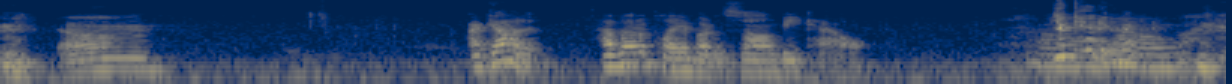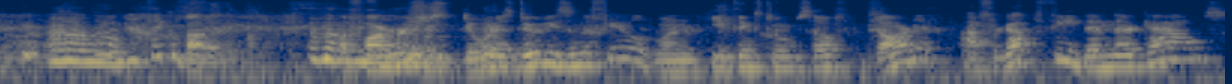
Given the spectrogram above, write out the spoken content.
um, I got it. How about a play about a zombie cow? You're kidding, right? Oh, Think about it. A farmer's just doing his duties in the field when he thinks to himself, darn it, I forgot to feed them their cows.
